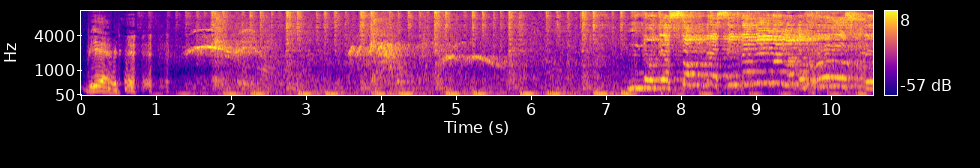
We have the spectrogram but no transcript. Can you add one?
Bien. No te asombres si te digo lo que fuiste.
